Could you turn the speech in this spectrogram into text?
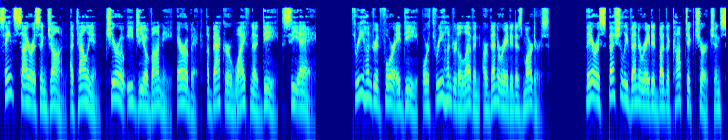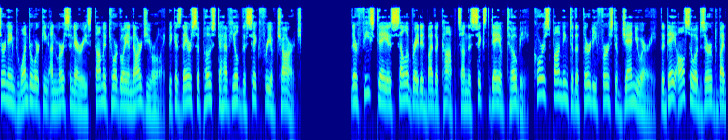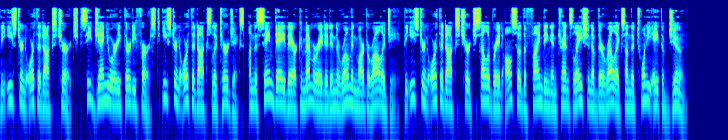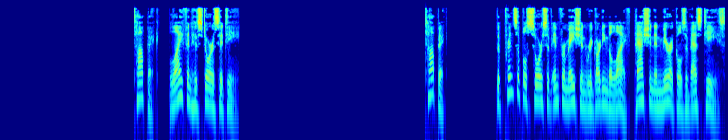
Saints Cyrus and John Italian, Ciro e Giovanni, Arabic, Abakar Wifna d. ca. 304 AD, or 311 are venerated as martyrs. They are especially venerated by the Coptic Church and surnamed wonderworking unmercenaries because they are supposed to have healed the sick free of charge. Their feast day is celebrated by the Copts on the sixth day of Tobi, corresponding to the 31st of January, the day also observed by the Eastern Orthodox Church see January 31st Eastern Orthodox liturgics. On the same day they are commemorated in the Roman Martyrology. The Eastern Orthodox Church celebrate also the finding and translation of their relics on the 28th of June. Life and historicity The principal source of information regarding the life, passion and miracles of Sts.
